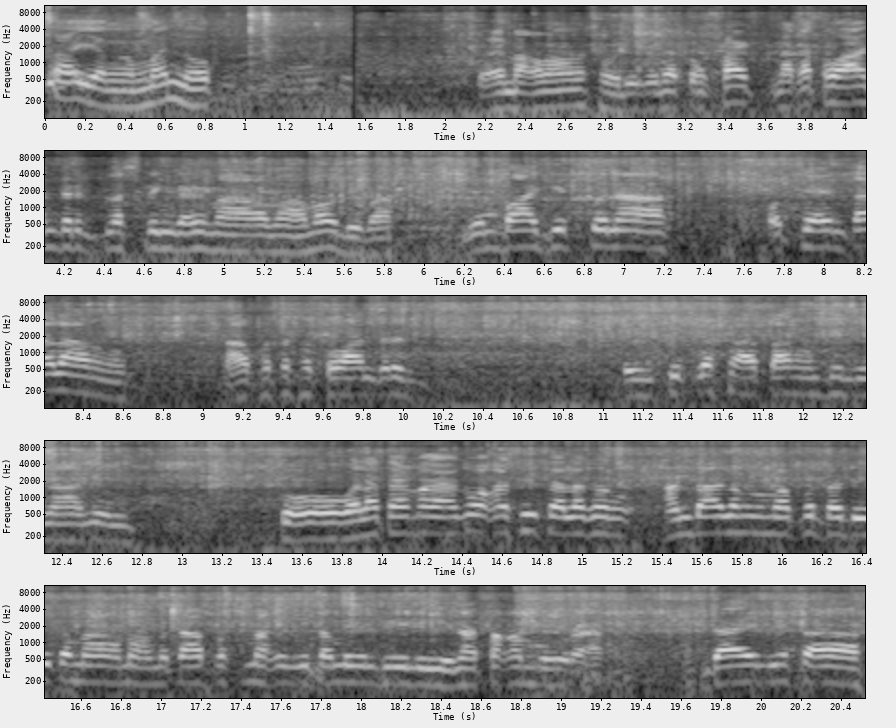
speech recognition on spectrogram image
Sayang ang manok. So ay mga kamamaw, ko na tong cart. Naka 200 plus din kami mga kamamaw, di ba? Yung budget ko na 80 lang. Tapos sa 200 80 plus ata ang bill namin. So, wala tayong magagawa kasi talagang handa lang mapunta dito mga kamama. Tapos makikita mo yung bilihin, napakamura. Dahil yung sa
